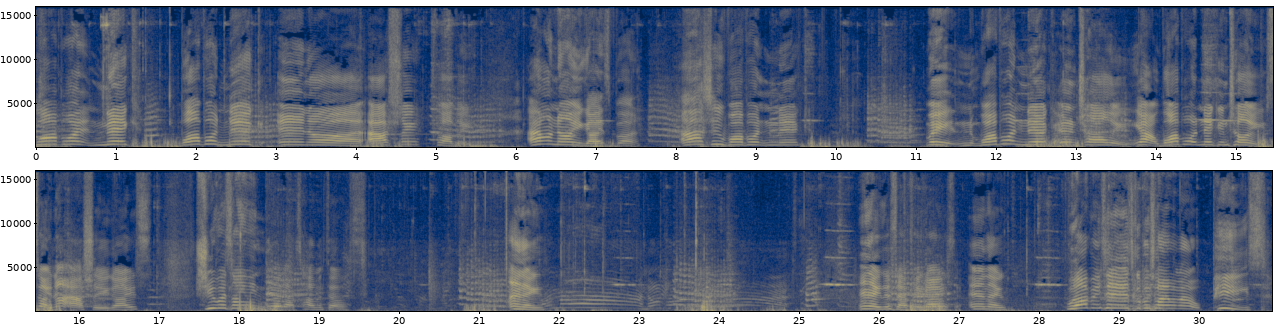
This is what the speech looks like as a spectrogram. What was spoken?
Wobble, Nick, Wobble, Nick, and uh Ashley probably. I don't know, you guys, but Ashley, Wobble, Nick. Wait, Wobble, Nick, and Charlie. Yeah, Wobble, Nick, and Charlie. Sorry, not Ashley, you guys. She was not even there that time with us. Anyway. And like, that for you guys. And like, what happened today is gonna be my mouth. Peace.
